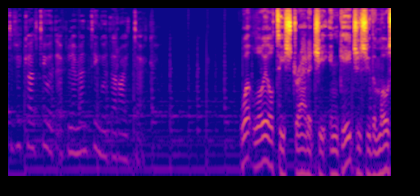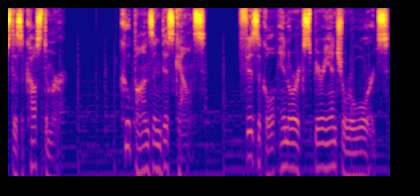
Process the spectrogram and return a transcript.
Difficulty with implementing with the right tech. What loyalty strategy engages you the most as a customer? Coupons and discounts, physical and or experiential rewards,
